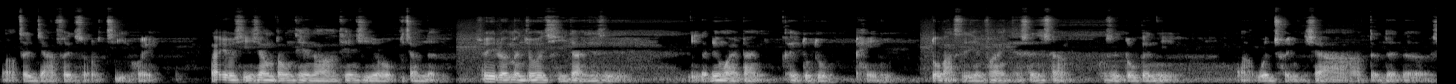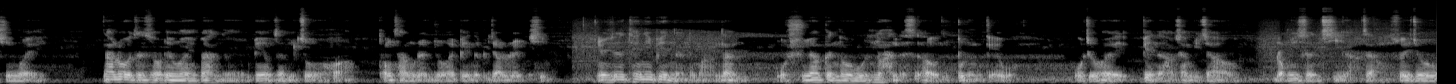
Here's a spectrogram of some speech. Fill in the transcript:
啊增加分手的机会。那尤其像冬天啊，天气又比较冷，所以人们就会期待就是你的另外一半可以多多陪你，多把时间放在你的身上，或是多跟你啊温存一下啊等等的行为。那如果这时候另外一半呢没有这么做的话，通常人就会变得比较任性，因为就是天气变冷的嘛。那我需要更多温暖的时候，你不能给我，我就会变得好像比较容易生气啦。这样，所以就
